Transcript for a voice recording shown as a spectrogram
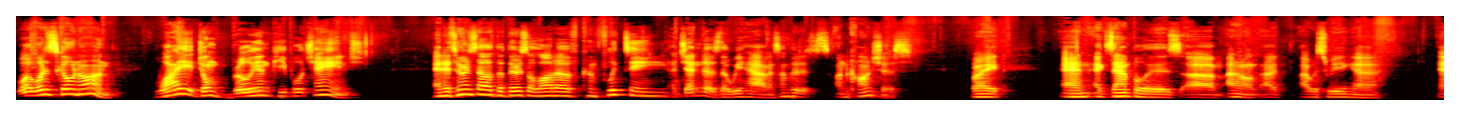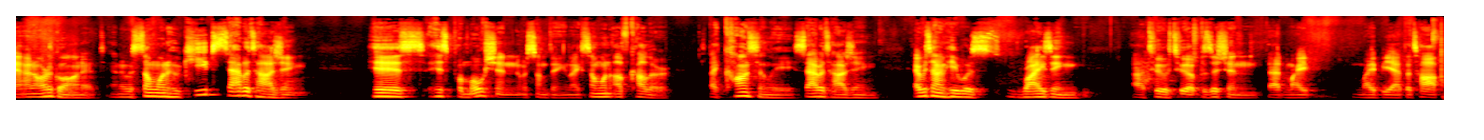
What what is going on? Why don't brilliant people change? And it turns out that there's a lot of conflicting agendas that we have, and some of it is unconscious, right? An example is um, I don't know. I, I was reading a an article on it, and it was someone who keeps sabotaging his his promotion or something, like someone of color, like constantly sabotaging every time he was rising uh, to to a position that might might be at the top.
